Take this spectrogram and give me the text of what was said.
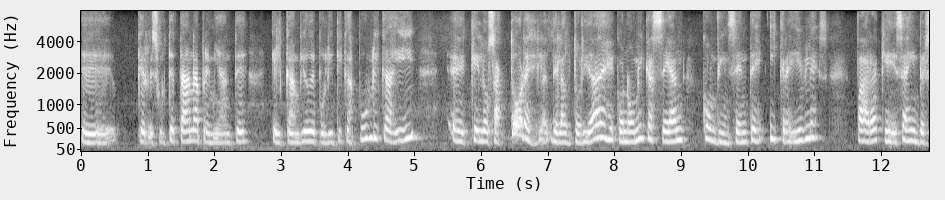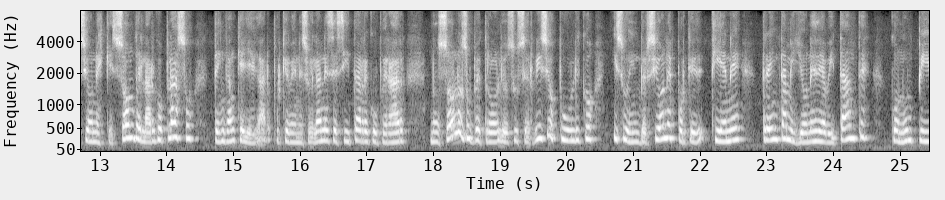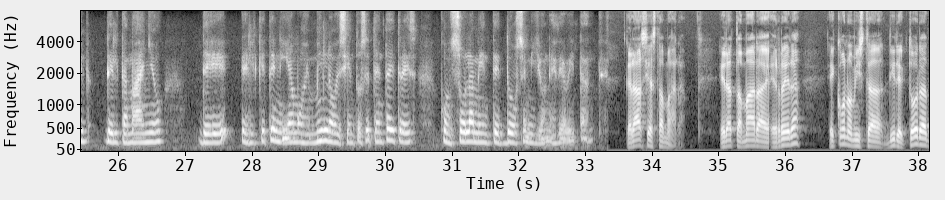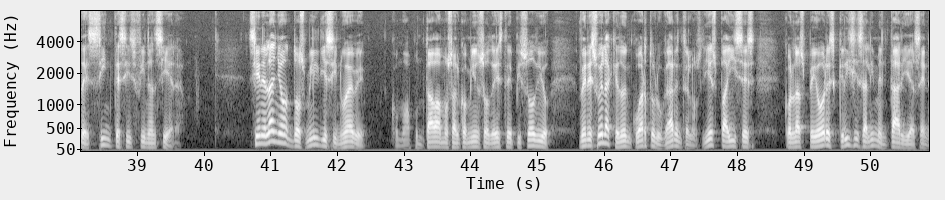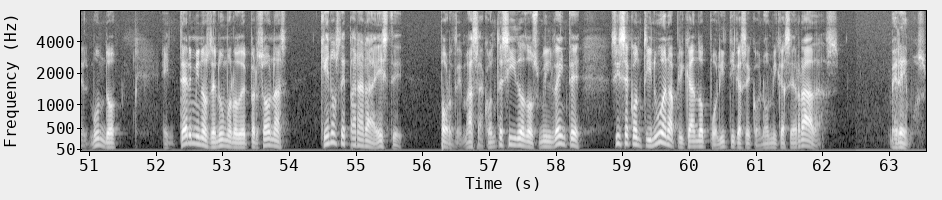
eh, que resulte tan apremiante el cambio de políticas públicas y eh, que los actores de las autoridades económicas sean convincentes y creíbles para que esas inversiones que son de largo plazo tengan que llegar, porque Venezuela necesita recuperar no solo su petróleo, sus servicios públicos y sus inversiones, porque tiene 30 millones de habitantes con un PIB del tamaño de el que teníamos en 1973 con solamente 12 millones de habitantes. Gracias, Tamara. Era Tamara Herrera, economista directora de Síntesis Financiera. Si en el año 2019 como apuntábamos al comienzo de este episodio, Venezuela quedó en cuarto lugar entre los 10 países con las peores crisis alimentarias en el mundo. En términos de número de personas, ¿qué nos deparará este, por demás acontecido 2020, si se continúan aplicando políticas económicas erradas? Veremos.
